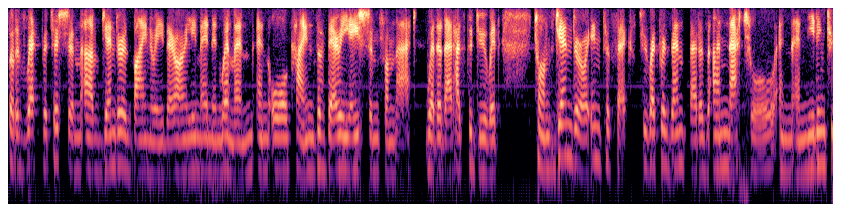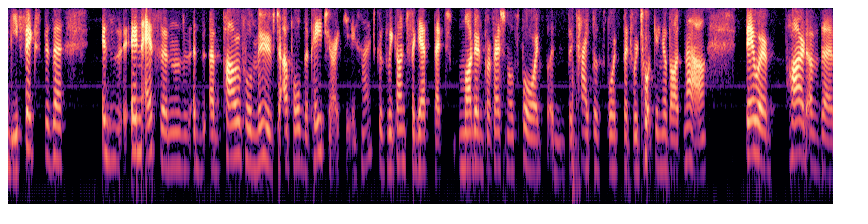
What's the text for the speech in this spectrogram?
sort of repetition of gender is binary, there are only men and women, and all kinds of variation from that, whether that has to do with transgender or intersex, to represent that as unnatural and, and needing to be fixed is a is in essence a, a, powerful move to uphold the patriarchy, right? Because we can't forget that modern professional sports, the type of sports that we're talking about now, they were part of the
